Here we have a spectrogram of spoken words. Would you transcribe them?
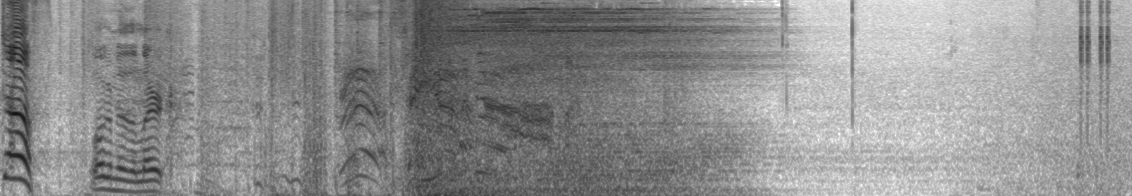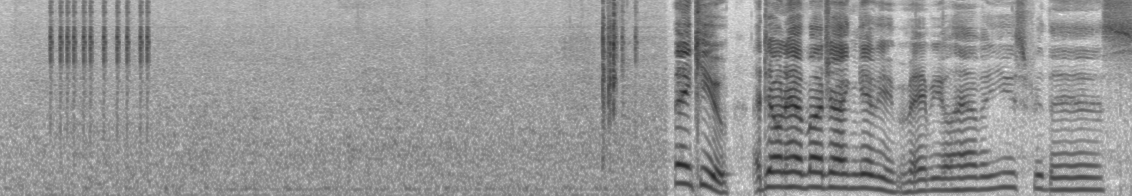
Duff! Welcome to the lurk. Thank you. I don't have much I can give you, but maybe you'll have a use for this.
